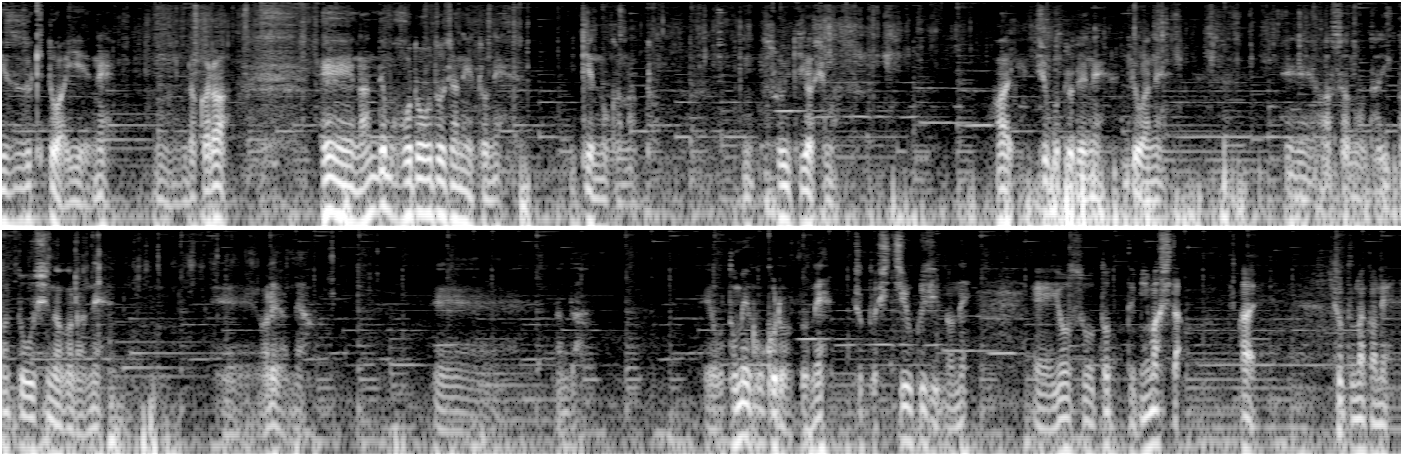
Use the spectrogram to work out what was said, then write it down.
水拭きとはいえね、うん、だから、えー、何でもほどほどじゃねえとねいけんのかなと、うん、そういう気がしますはいということでね今日はね、え朝のタイパトをしながらね、えあれやねえー、なんだ、えー、乙女心とね、ちょっと七福神のね、えー、様子を撮ってみました。はい。ちょっとなんかね、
